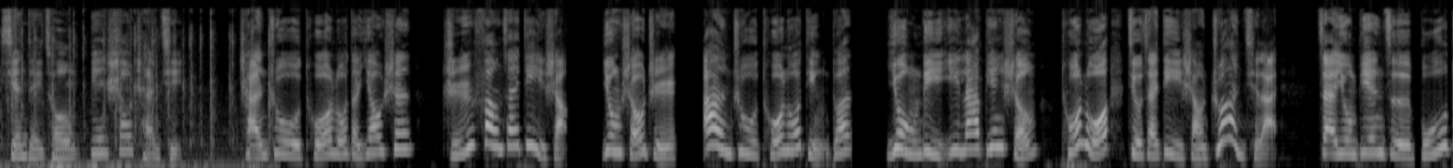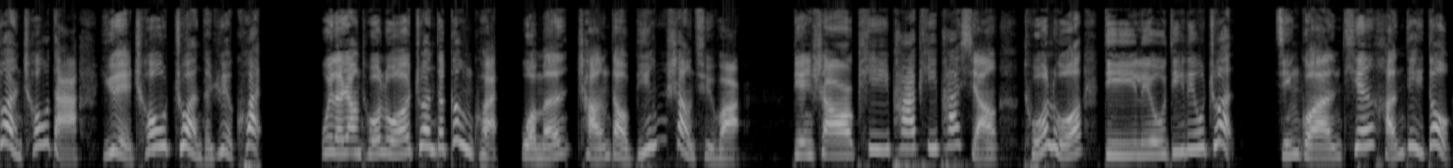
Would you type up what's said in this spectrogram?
先得从鞭梢缠起，缠住陀螺的腰身，直放在地上，用手指按住陀螺顶端，用力一拉鞭绳，陀螺就在地上转起来。再用鞭子不断抽打，越抽转得越快。为了让陀螺转得更快，我们常到冰上去玩，鞭梢噼啪噼啪响，陀螺滴溜滴溜转。尽管天寒地冻，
